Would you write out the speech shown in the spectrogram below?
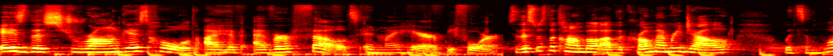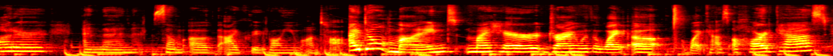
is the strongest hold I have ever felt in my hair before. So this was the combo of the Curl Memory Gel with some water and then some of the I create volume on top. I don't mind my hair drying with a white, uh, white cast, a hard cast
